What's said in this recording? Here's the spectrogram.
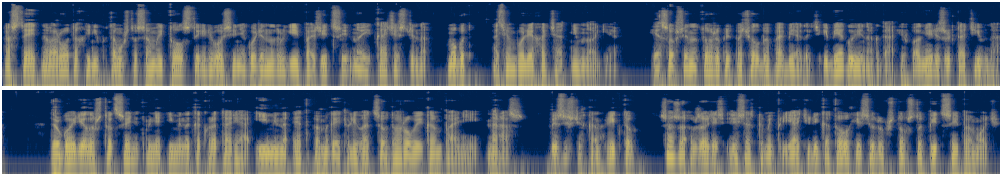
А стоять на воротах и не потому, что самый толстый или вовсе не на другие позиции, но и качественно могут, а тем более хотят немногие. Я, собственно, тоже предпочел бы побегать. И бегаю иногда, и вполне результативно. Другое дело, что ценят меня именно как вратаря, и именно это помогает вливаться в дворовые компании. На раз. Без лишних конфликтов, сразу обзаводясь десятками приятелей, готовых, если вдруг что, вступиться и помочь.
